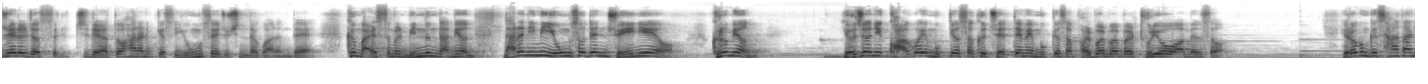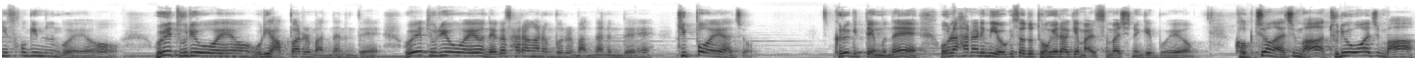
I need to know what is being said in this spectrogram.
죄를 졌을지라도 하나님께서 용서해 주신다고 하는데 그 말씀을 믿는다면 나는 이미 용서된 죄인이에요. 그러면 여전히 과거에 묶여서 그 죄 때문에 묶여서 벌벌벌벌 두려워하면서 여러분 그 사단이 속이는 거예요. 왜 두려워해요? 우리 아빠를 만나는데. 왜 두려워해요? 내가 사랑하는 분을 만나는데. 기뻐해야죠. 그렇기 때문에 오늘 하나님이 여기서도 동일하게 말씀하시는 게 뭐예요? 걱정하지 마. 두려워하지 마.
